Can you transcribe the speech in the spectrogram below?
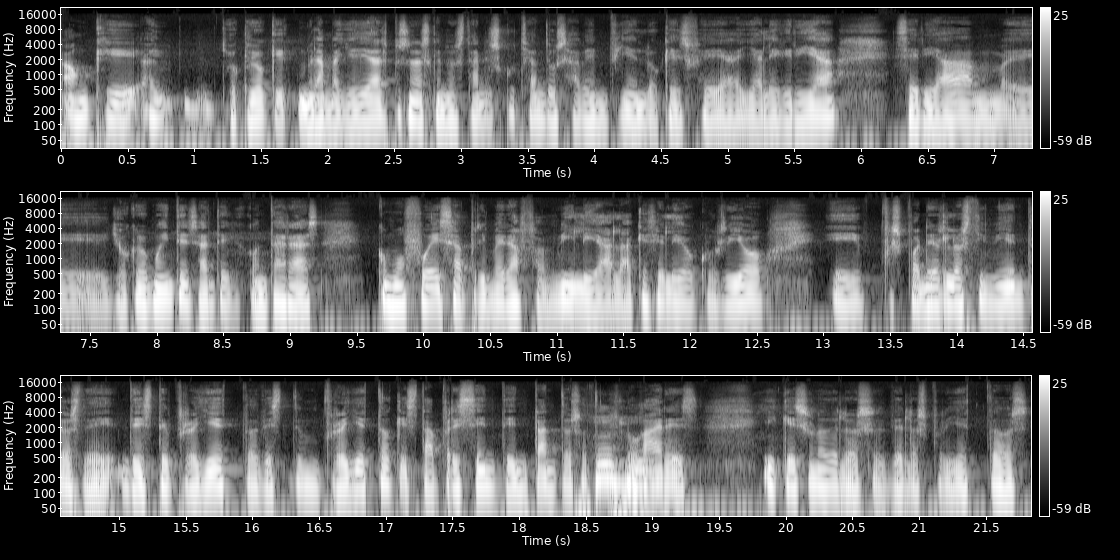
Aunque hay, yo creo que la mayoría de las personas que nos están escuchando saben bien lo que es fe y alegría, sería, eh, yo creo, muy interesante que contaras cómo fue esa primera familia a la que se le ocurrió eh, pues poner los cimientos de, de, este proyecto, de este, un proyecto que está presente en tantos otros uh -huh. lugares y que es uno de los, de los proyectos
